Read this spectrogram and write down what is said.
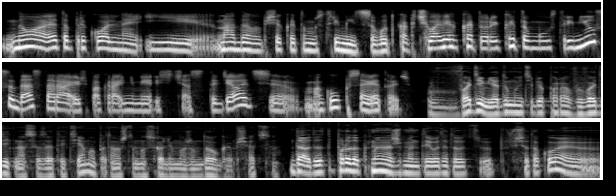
Но это прикольно, и надо вообще к этому стремиться. Вот как человек, который к этому устремился, да, стараюсь, по крайней мере, сейчас это делать, э, могу посоветовать. Вадим, я думаю, тебе пора выводить нас из этой темы, потому что мы с Олей можем долго общаться. Да, вот этот продукт менеджмент и вот это вот все такое,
